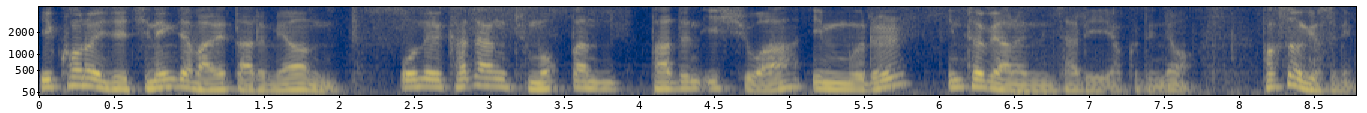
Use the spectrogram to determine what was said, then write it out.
이 코너 이제 진행자 말에 따르면 오늘 가장 주목받은 이슈와 인물을 인터뷰하는 자리였거든요. 박성훈 교수님,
